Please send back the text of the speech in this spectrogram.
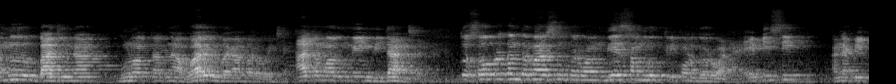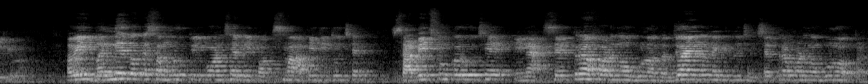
અનુરૂપ બાજુના ગુણોત્તરના વર્ગ બરાબર હોય છે. આ તમારું મેઇન વિધાન છે. તો સૌપ્રથમ તમારે શું કરવાનું? બે સમરૂપ ત્રિકોણ દોરવાના એબીસી અને બીક્યુ હવે એ બંને તો કે સમરૂપ ત્રિકોણ છે એ પક્ષમાં આપી દીધું છે. સાબિત શું કરવું છે? એના ક્ષેત્રફળનો ગુણોત્તર. જો અહીંયા તમને કીધું છે ક્ષેત્રફળનો ગુણોત્તર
